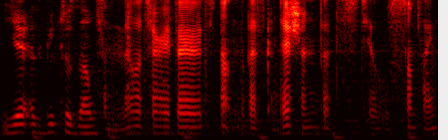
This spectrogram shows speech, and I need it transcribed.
Yeah, it glitches out. Some military boots, not in the best condition, but still something.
